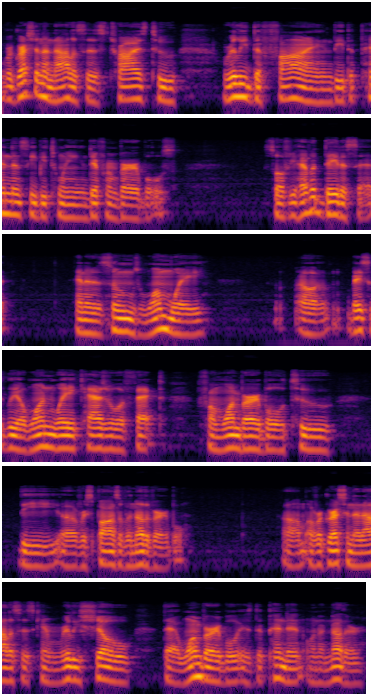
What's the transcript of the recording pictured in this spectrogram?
Regression analysis tries to really define the dependency between different variables. So if you have a data set and it assumes one way, uh, basically a one-way causal effect from one variable to the uh, response of another variable. Um, a regression analysis can really show that one variable is dependent on another,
